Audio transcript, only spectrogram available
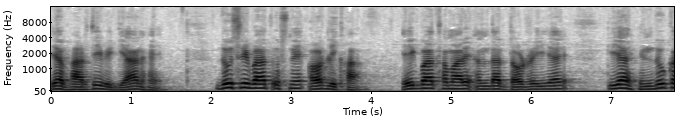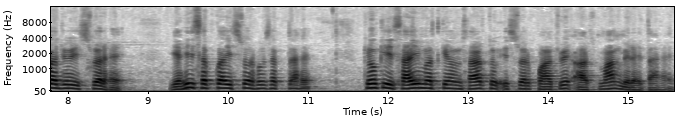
यह भारतीय विज्ञान है। दूसरी बात उसने और लिखा। एक बात हमारे अंदर दौड़ रही है कि यह हिंदू का जो ईश्वर है, यही सबका ईश्वर हो सकता है? क्योंकि ईसाई मत के अनुसार तो ईश्वर पाँचवें आसमान में रहता है।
